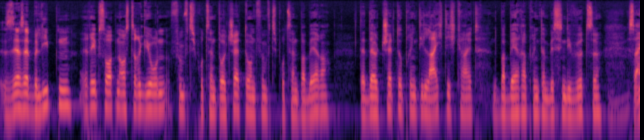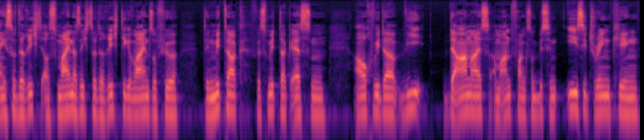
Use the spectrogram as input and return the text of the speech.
sehr, sehr beliebten Rebsorten aus der Region, 50% Dolcetto und 50% Barbera. Der Dolcetto bringt die Leichtigkeit, der Barbera bringt ein bisschen die Würze. Ist eigentlich so der richt- aus meiner Sicht so der richtige Wein so für den Mittag, fürs Mittagessen. Auch wieder wie der Arneis am Anfang so ein bisschen easy drinking,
